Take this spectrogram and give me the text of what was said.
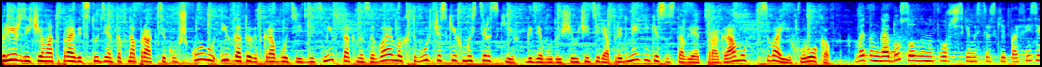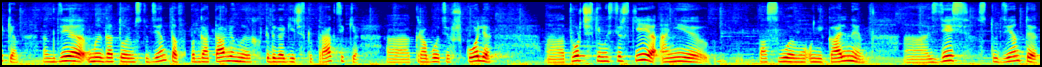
Прежде чем отправить студентов на практику в школу, их готовят к работе с детьми в так называемых творческих мастерских, где будущие учителя-предметники составляют программу своих уроков. В этом году созданы творческие мастерские по физике, где мы готовим студентов, подготавливаем их к педагогической практике, э, к работе в школе. Э, творческие мастерские, они по-своему уникальны. Э, здесь студенты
